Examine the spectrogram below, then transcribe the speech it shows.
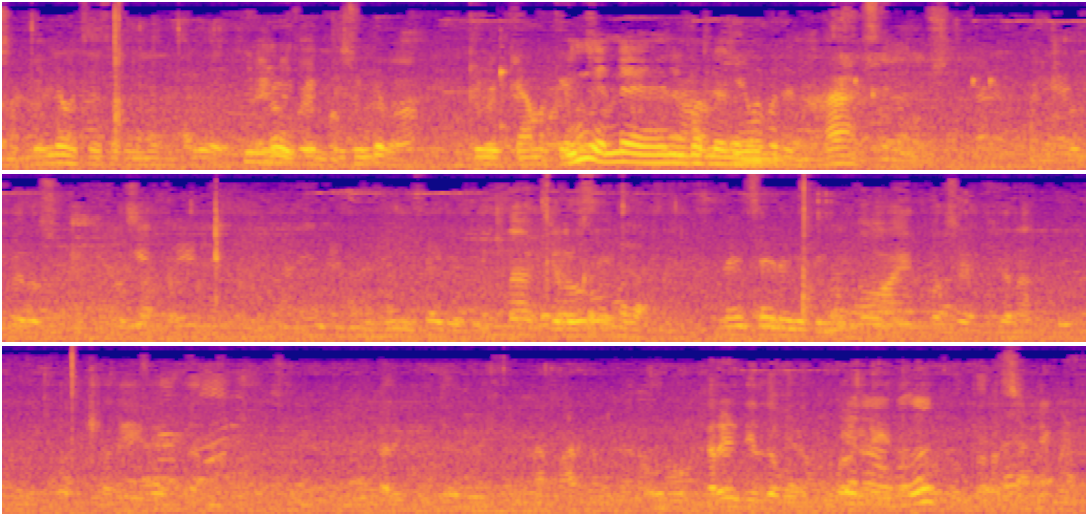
ಸಪ್ಲೈ ಮಾಡ್ತಾರೆ ಕೆಲವರು ರೈಟ್ ಸೈಡ್ ಒಂದು ಐದು ಪರ್ಸೆಂಟ್ ಜನ ಮನೆ ಇದೆ ಅಂತ. ಅವರು ಕರೆಂಟ್ ಇಲ್ಲದ ಒಂಥರ ಸೆಂಟಿಮೆಂಟ್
